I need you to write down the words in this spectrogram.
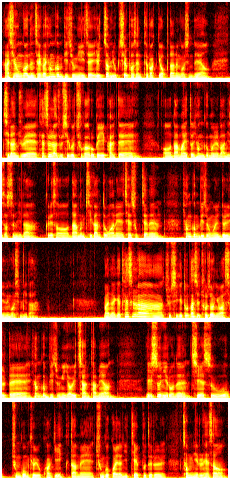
아쉬운 거는 제가 현금 비중이 이제 1.67%밖에 없다는 것인데요. 지난주에 테슬라 주식을 추가로 매입할 때 어, 남아있던 현금을 많이 썼습니다. 그래서 남은 기간 동안의 제 숙제는 현금 비중을 늘리는 것입니다. 만약에 테슬라 주식이 또다시 조정이 왔을 때 현금 비중이 여의치 않다면 1순위로는 GSU, 중공교육화기, 그 다음에 중국 관련 ETF들을 정리를 해서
